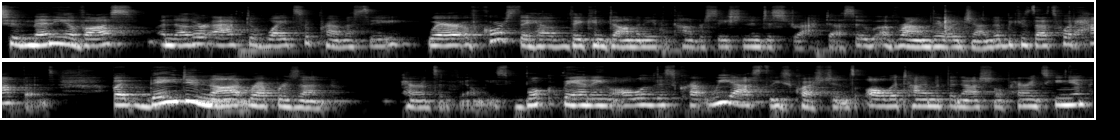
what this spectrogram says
to many of us another act of white supremacy where of course they have they can dominate the conversation and distract us around their agenda because that's what happens but they do not represent parents and families. Book banning, all of this crap. We ask these questions all the time at the National Parents Union.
